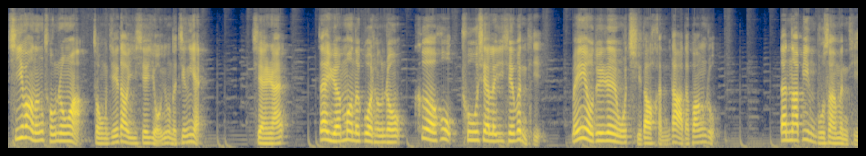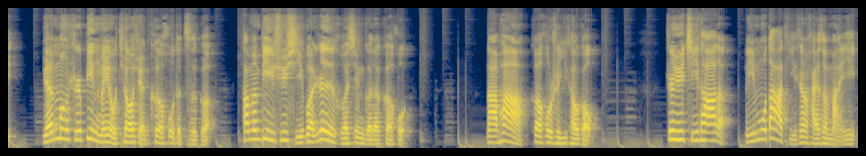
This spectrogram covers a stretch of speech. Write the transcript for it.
希望能从中啊总结到一些有用的经验。显然，在圆梦的过程中，客户出现了一些问题。没有对任务起到很大的帮助，但那并不算问题。圆梦师并没有挑选客户的资格，他们必须习惯任何性格的客户，哪怕客户是一条狗。至于其他的，李牧大体上还算满意。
